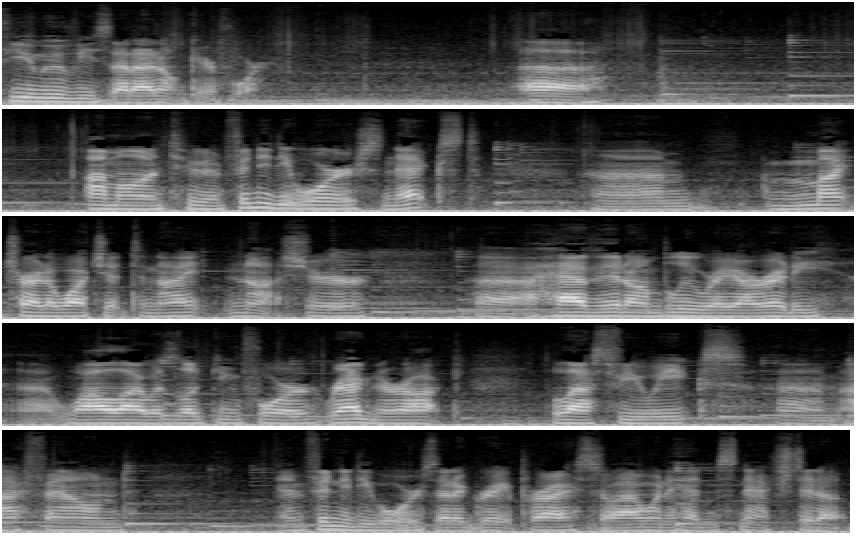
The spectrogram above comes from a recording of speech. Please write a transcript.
few movies that I don't care for. Uh, I'm on to Infinity Wars next. Um, I might try to watch it tonight. Not sure. Uh, I have it on Blu-ray already. Uh, while I was looking for Ragnarok the last few weeks, um, I found Infinity Wars at a great price, so I went ahead and snatched it up.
